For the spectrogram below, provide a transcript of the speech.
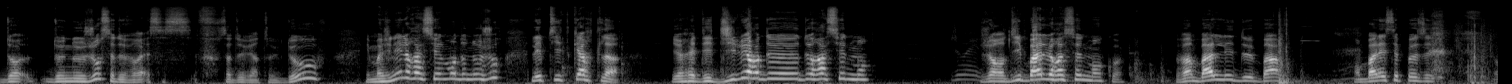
De, de nos jours, ça devrait, ça, ça devient un truc de ouf. Imaginez le rationnement de nos jours, les petites cartes là. Il y aurait des dealers de, de rationnement. Genre 10 balles le rationnement quoi. 20 balles les deux, bam. Emballer c'est pesé. Oh.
